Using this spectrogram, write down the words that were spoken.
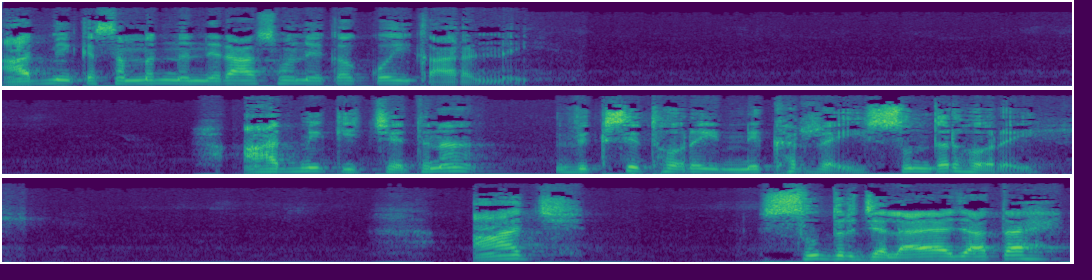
आदमी के संबंध में निराश होने का कोई कारण नहीं। आदमी की चेतना विकसित हो रही, निखर रही, सुंदर हो रही। आज शूद्र जलाया जाता है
